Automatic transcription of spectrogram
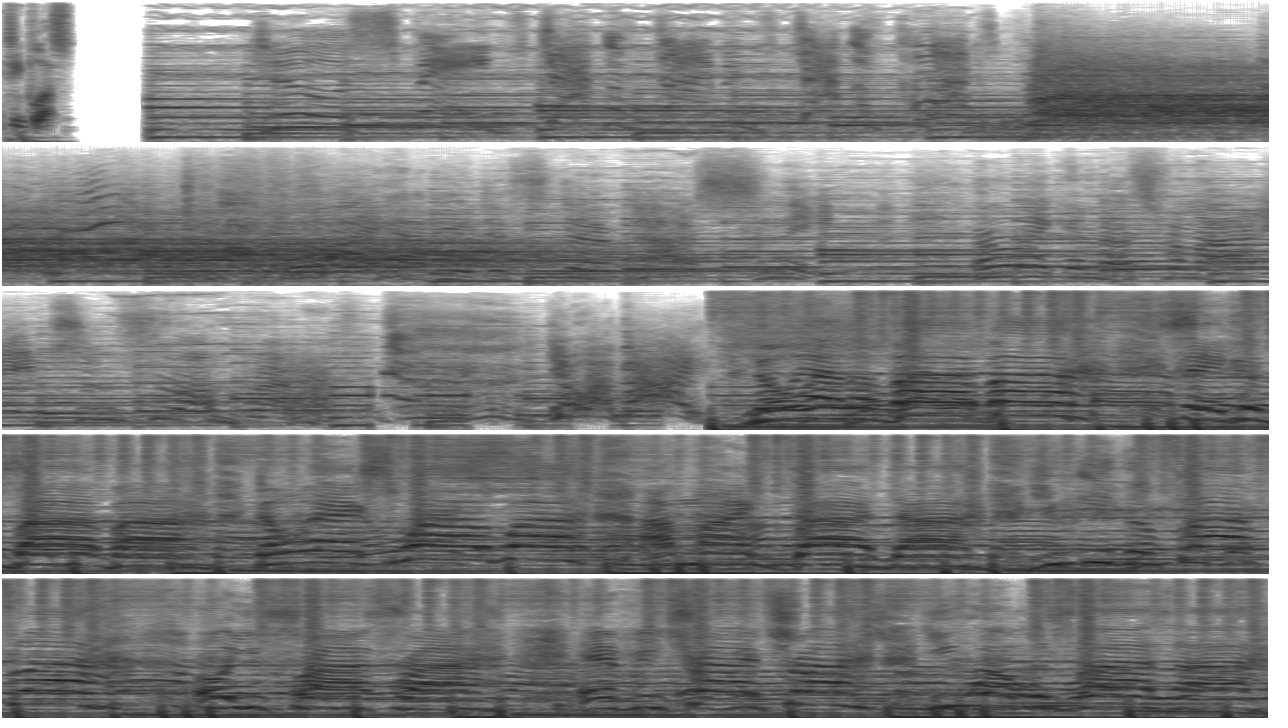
18 plus. Two spades, jack of diamonds, jack of clubs. disturbed our sleep, awakened us from our ancient slumber. You are mine! No alibi, bye. Say goodbye, bye. Don't ask why, why. I might die, die. You either fly, fly, or you fry, fry. Every try, try. You always lie, lie.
